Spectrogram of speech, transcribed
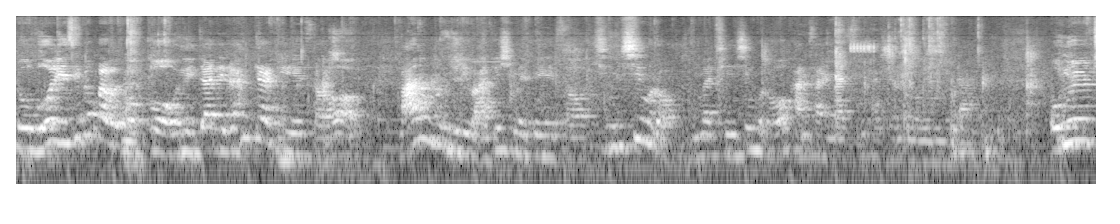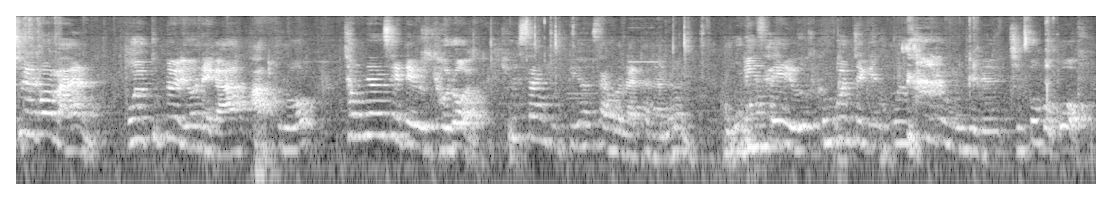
또 멀리 새벽밥을 먹고 오늘 이 자리를 함께하기 위해서 많은 분들이 와주심에 대해서 진심으로 정말 진심으로 감사의 말씀 다시 한번 올립니다. 오늘 출범한 보육특별위원회가 앞으로 청년 세대의 결혼, 출산 기피 현상으로 나타나는 우리 사회의 근본적인 보육 환경 문제를 짚어보고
